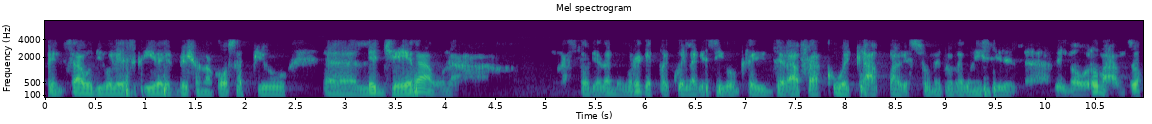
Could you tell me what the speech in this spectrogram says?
pensavo di voler scrivere invece una cosa più eh, leggera, una, storia d'amore che è poi quella che si concretizzerà fra Q e K che sono i protagonisti del, del nuovo romanzo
